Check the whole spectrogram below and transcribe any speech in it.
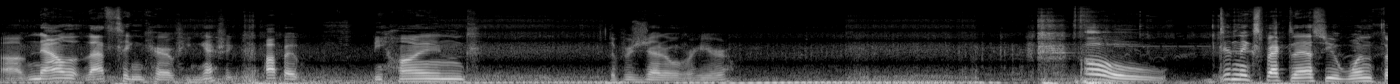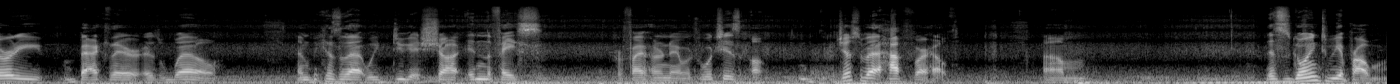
Um, now that that's taken care of, he can actually pop out behind the Progetto over here. Oh! Didn't expect an SU-130 back there as well. And because of that, we do get shot in the face for 500 damage, which is uh, just about half of our health. Um, this is going to be a problem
